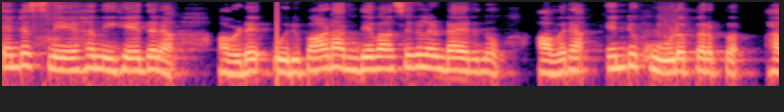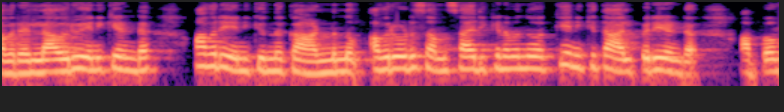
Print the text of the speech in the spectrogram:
എന്റെ സ്നേഹ നിഹേതന. അവിടെ ഒരുപാട് അന്തേവാസികൾ ഉണ്ടായിരുന്നു അവരാ എന്റെ കൂടപ്പിറപ്പ്. അവരെല്ലാവരും എനിക്കുണ്ട്. അവരെ എനിക്കൊന്ന് കാണണമെന്നും അവരോട് സംസാരിക്കണമെന്നും ഒക്കെ എനിക്ക് താല്പര്യമുണ്ട്. അപ്പം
